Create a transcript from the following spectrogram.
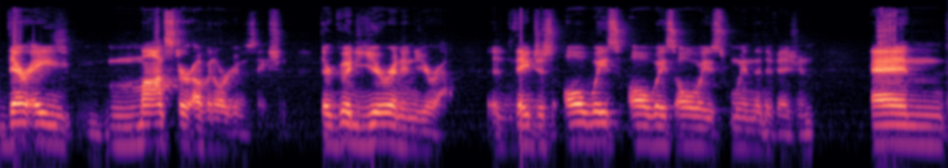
They're a monster of an organization. They're good year in and year out. They just always, always, always win the division and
